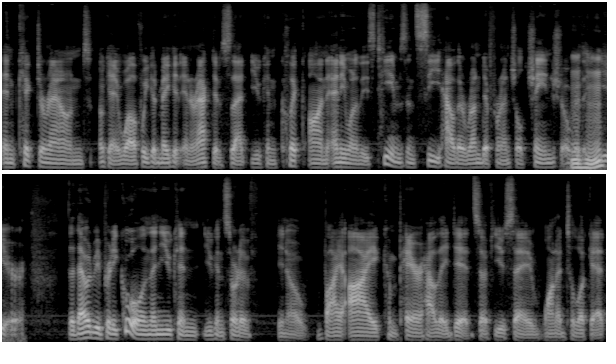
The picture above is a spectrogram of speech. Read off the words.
and kicked around okay well if we could make it interactive so that you can click on any one of these teams and see how their run differential changed over the Mhm. year that that would be pretty cool and then you can you can sort of you know by eye compare how they did so if you say wanted to look at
